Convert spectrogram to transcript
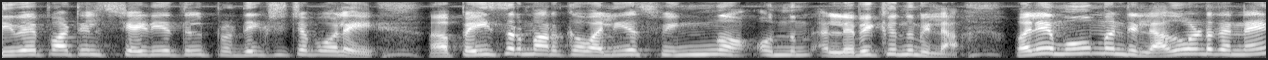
ഡിവൈ പാട്ടീൽ സ്റ്റേഡിയത്തിൽ പ്രതീക്ഷിച്ച പോലെ പേസർമാർക്ക് വലിയ സ്വിംഗോ ഒന്നും ലഭിക്കുന്നുമില്ല. വലിയ മൂവ്മെന്റ് ഇല്ല. അതുകൊണ്ട് തന്നെ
